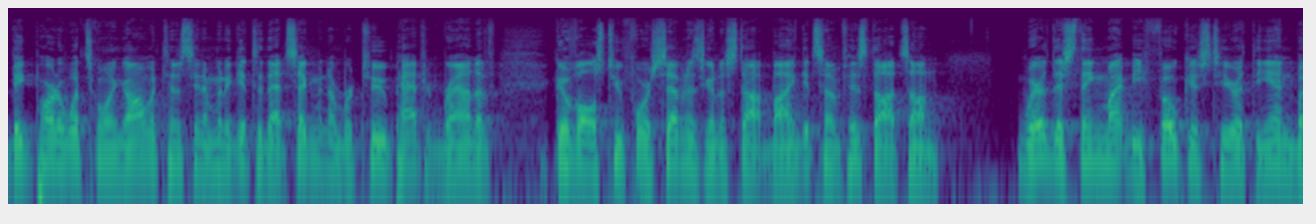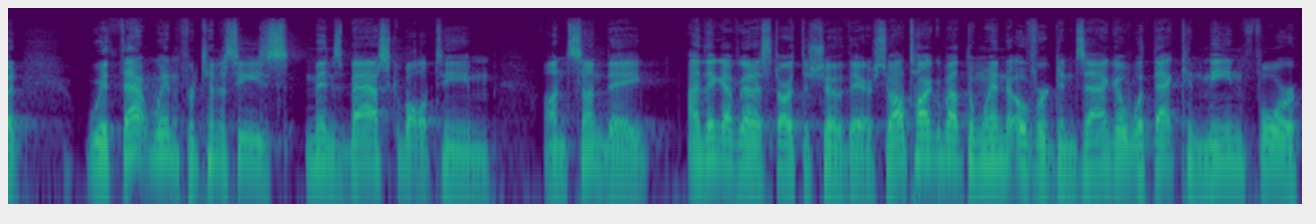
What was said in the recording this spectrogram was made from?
big part of what's going on with Tennessee, and I'm going to get to that. Segment number two, Patrick Brown of GoVols 247 is going to stop by and get some of his thoughts on where this thing might be focused here at the end. But with that win for Tennessee's men's basketball team on Sunday, I think I've got to start the show there. So I'll talk about the win over Gonzaga, what that can mean for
